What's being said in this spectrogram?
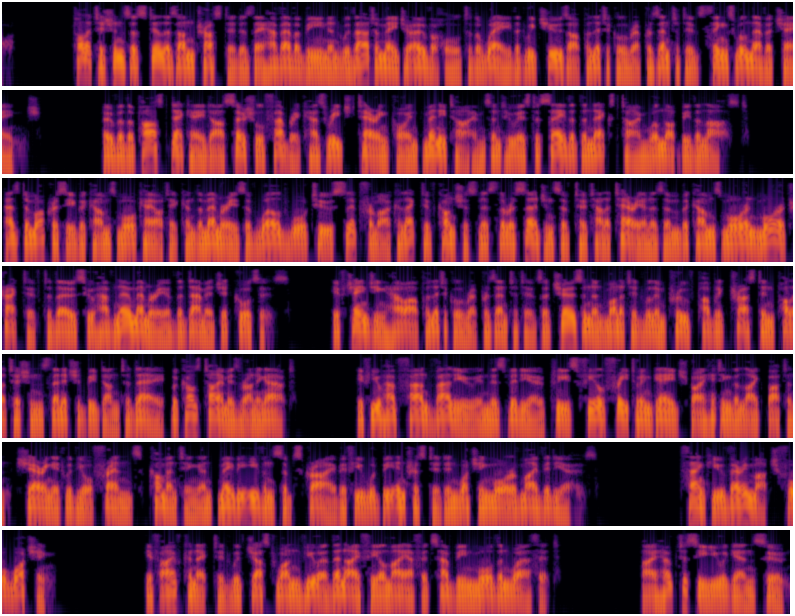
Politicians are still as untrusted as they have ever been, and without a major overhaul to the way that we choose our political representatives, things will never change. Over the past decade, our social fabric has reached tearing point many times, and who is to say that the next time will not be the last? As democracy becomes more chaotic and the memories of World War II slip from our collective consciousness, the resurgence of totalitarianism becomes more and more attractive to those who have no memory of the damage it causes. If changing how our political representatives are chosen and monitored will improve public trust in politicians, then it should be done today, because time is running out. If you have found value in this video, please feel free to engage by hitting the like button, sharing it with your friends, commenting, and maybe even subscribe if you would be interested in watching more of my videos. Thank you very much for watching. If I've connected with just one viewer then I feel my efforts have been more than worth it. I hope to see you again soon.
